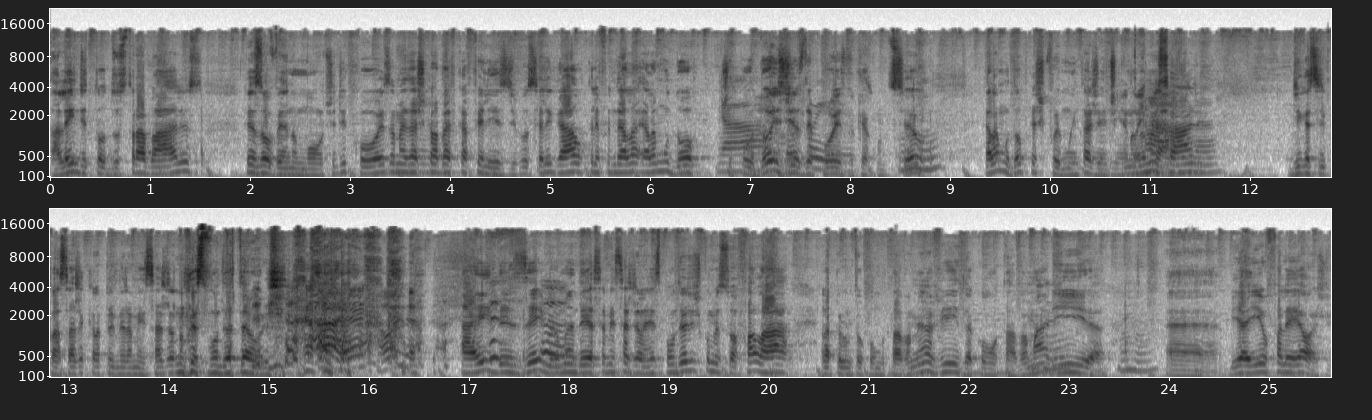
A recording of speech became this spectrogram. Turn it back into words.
além de todos os trabalhos, resolvendo um monte de coisa, mas acho que ela vai ficar feliz de você ligar. O telefone dela, ela mudou. Ah, tipo, dois então dias depois isso. do que aconteceu, ela mudou, porque acho que foi muita gente que mandou mensagem. né? Diga-se de passagem, aquela primeira mensagem ela não respondeu até hoje. Ah, é? Olha. Aí, em dezembro, eu mandei essa mensagem, ela respondeu, a gente começou a falar. Ela perguntou como estava a minha vida, como estava a Maria. É, e aí eu falei, ó, a gente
